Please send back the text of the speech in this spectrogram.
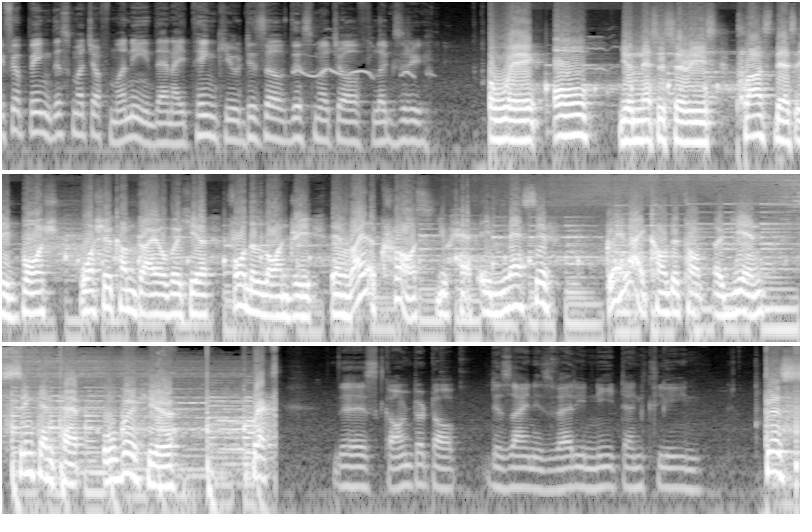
if you're paying this much of money then i think you deserve this much of luxury. Away all your necessaries. Plus there's a Bosch washer come dry over here for the laundry. Then right across you have a massive granite countertop again. Sink and tap over here. This countertop design is very neat and clean. This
